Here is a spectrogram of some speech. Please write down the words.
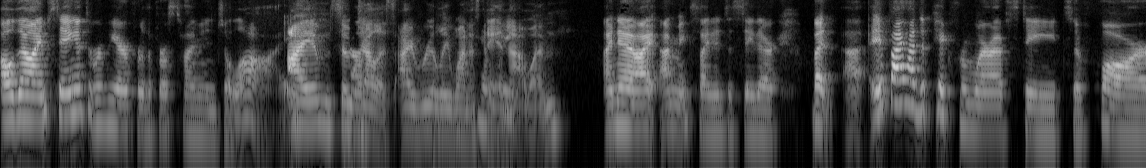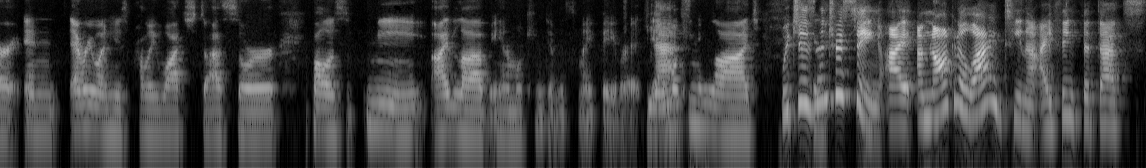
although I'm staying at the Riviera for the first time in July. I am so uh, jealous. I really want to stay wait. in that one. I know I, I'm excited to stay there. But uh, if I had to pick from where I've stayed so far, and everyone who's probably watched us or follows me, I love Animal Kingdom. It's my favorite. Yes. Animal Kingdom Lodge, which is interesting. I I'm not gonna lie, Tina. I think that that's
